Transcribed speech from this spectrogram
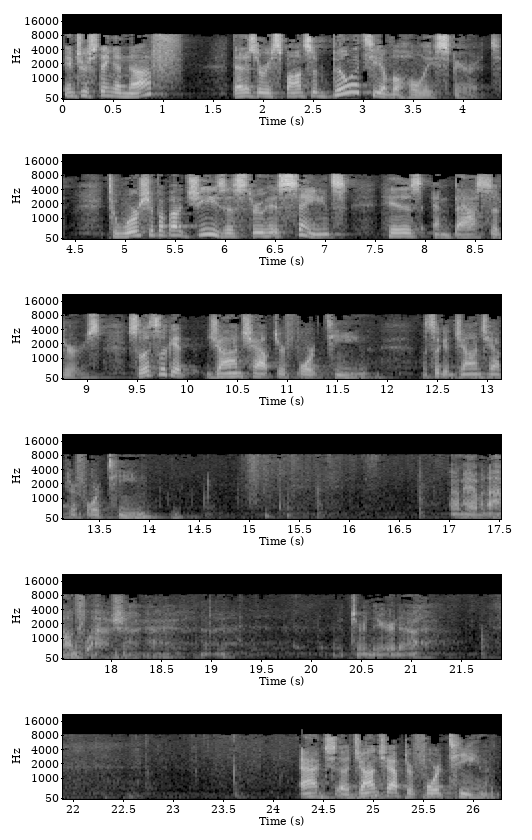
Interesting enough, that is a responsibility of the Holy Spirit to worship about Jesus through his saints, his ambassadors. So let's look at John chapter 14. Let's look at John chapter 14. I'm having a hot flash. Turn the air down. Acts, uh, John chapter 14.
